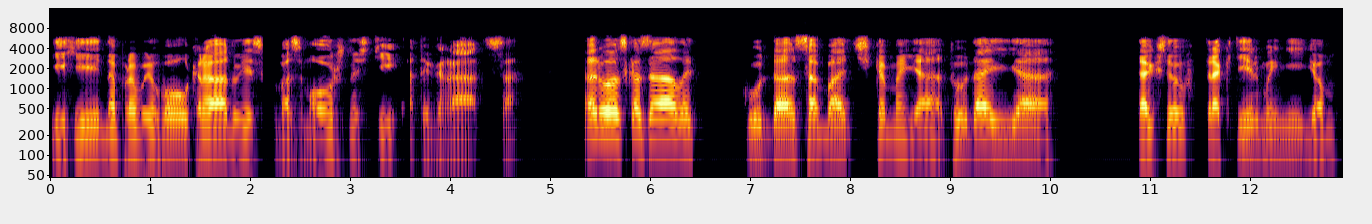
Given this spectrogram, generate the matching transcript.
Ехидно провыл волк, радуясь возможности отыграться. Оно сказала, куда собачка моя, туда и я. Так что в трактир мы не идем.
